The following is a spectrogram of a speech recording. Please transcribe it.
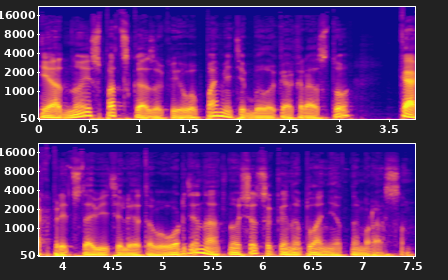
И одной из подсказок в его памяти было как раз то, как представители этого ордена относятся к инопланетным расам.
